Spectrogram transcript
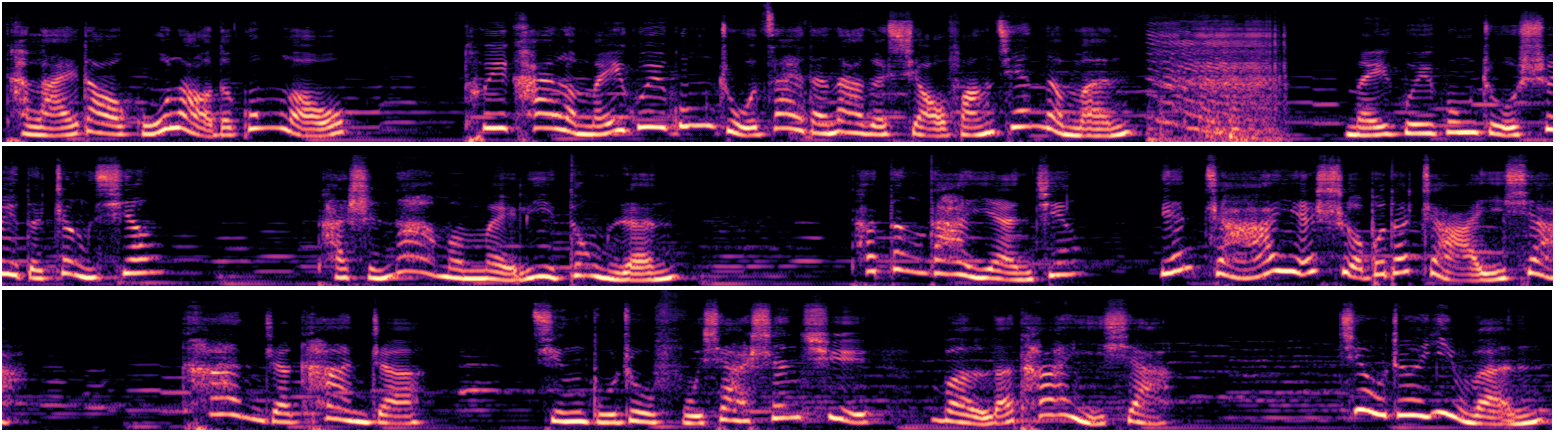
他来到古老的宫楼。推开了玫瑰公主在的那个小房间的门，玫瑰公主睡得正香，她是那么美丽动人，她瞪大眼睛，连眨也舍不得眨一下，看着看着，经不住俯下身去吻了她一下，就这一吻，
